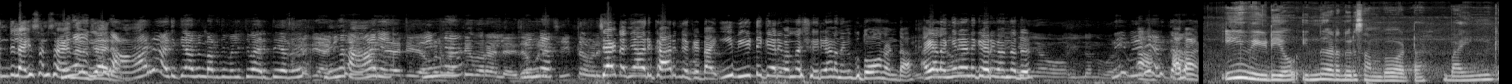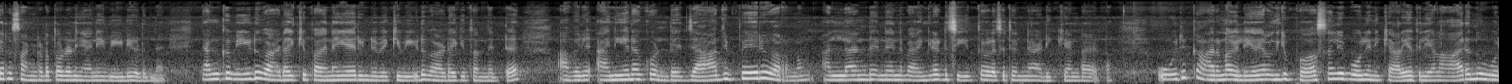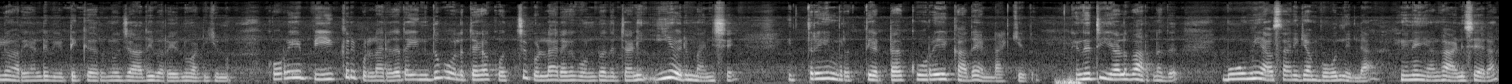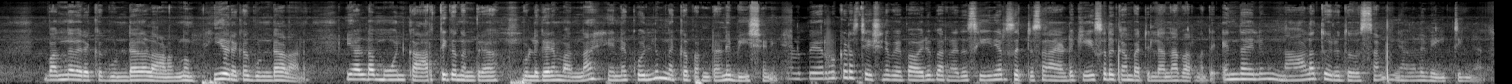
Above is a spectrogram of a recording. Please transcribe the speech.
എന്ത് ലൈസൻസ് ആയെന്ന് വിചാരം? ആരും അടിക്കാന്നും പറഞ്ഞ് വിളിച്ചു വരുത്തിയത്? നിങ്ങൾ ആര്? പിന്നെ പിന്നെ ചേട്ടാ ഞാൻ ഒരു കാര്യം ചോദിക്കട്ടെ. ഈ വീട്ടിൽ കയറി വന്നത് ശരിയാണ് നിങ്ങൾക്ക് തോന്നണ്ട അയാൾ എങ്ങനെയാണ് കയറി വന്നത്? നീ വീഡിയോ എടുത്ത? അതാണ്. ഈ വീഡിയോ ഇന്ന് നടന്നൊരു സംഭവമാട്ടോ. ഭയങ്കര സങ്കടത്തോടെയാണ് ഞാൻ ഈ വീഡിയോ ഇടുന്നത്. ഞങ്ങൾക്ക് വീട് വാടകയ്ക്ക് പതിനയ്യായിരം രൂപയ്ക്ക് വീട് വാടകയ്ക്ക് തന്നിട്ട് അവർ അനിയനെ കൊണ്ട് ജാതിപ്പേര് പറഞ്ഞു അല്ലാണ്ട് എന്നെ എന്നെ ഭയങ്കരമായിട്ട് ചീത്ത വിളിച്ചിട്ട് എന്നെ അടിക്കേണ്ട കേട്ടോ. ഒരു കാരണമില്ല ഇയാൾ എനിക്ക് പേഴ്സണലി പോലും എനിക്ക് അറിയത്തില്ല. ഇയാൾ ആരെന്ന് പോലും അറിയാണ്ട് വീട്ടിൽ കയറുന്നു ജാതി പറയുന്നു അടിക്കുന്നു. കുറേ പീക്കറി പിള്ളേർ അതായത് ഇതുപോലത്തെ കൊച്ചു പിള്ളേരൊക്കെ കൊണ്ടുവന്നിട്ടാണ് ഈ ഒരു മനുഷ്യൻ ഇത്രയും വൃത്തിയിട്ട കുറേ കഥ ഉണ്ടാക്കിയത്. എന്നിട്ട് ഇയാൾ പറഞ്ഞത് ഭൂമി അവസാനിക്കാൻ പോകുന്നില്ല. നിന്നെ ഞാൻ കാണിച്ചു തരാം. വന്നവരൊക്കെ ഗുണ്ടകളാണെന്നും ഈവരൊക്കെ ഗുണ്ടകളാണ്. ഇയാളുടെ മോൻ കാർത്തിക് എന്ന് പറഞ്ഞ പുള്ളിക്കാരൻ വന്ന എന്നെ കൊല്ലും എന്നൊക്കെ പറഞ്ഞിട്ടാണ് ഭീഷണി. നമ്മൾ പേരൂർക്കട സ്റ്റേഷനിൽ പോയപ്പോൾ അവർ പറഞ്ഞത് സീനിയർ സിറ്റിസൺ ആയതുകൊണ്ട് കേസ് എടുക്കാൻ പറ്റില്ല എന്നാണ് പറഞ്ഞത്. എന്തായാലും നാളത്തെ ഒരു ദിവസം ഞങ്ങൾ വെയിറ്റിംഗ് ആണ്.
